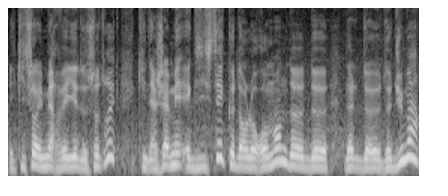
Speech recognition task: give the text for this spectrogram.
et qui sont émerveillés de ce truc qui n'a jamais existé que dans le roman de, de- de- de- de Dumas.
